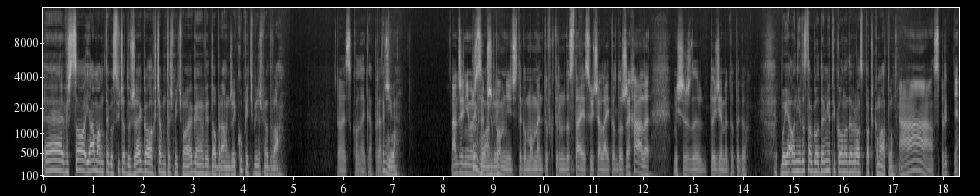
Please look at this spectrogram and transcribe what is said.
e, wiesz co, ja mam tego Switcha dużego, chciałbym też mieć małego. Ja mówię, dobra Andrzej, kupię ci, będziesz miał dwa. To jest kolega Tak prawdziwy. było. Andrzej nie może Tak sobie przypomnieć tego momentu, w którym dostaje Switcha Lite od Orzecha, ale myślę, że dojdziemy do tego. Bo ja, on nie dostał go ode mnie, tylko on odebrał z paczkomatu. A, sprytnie.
